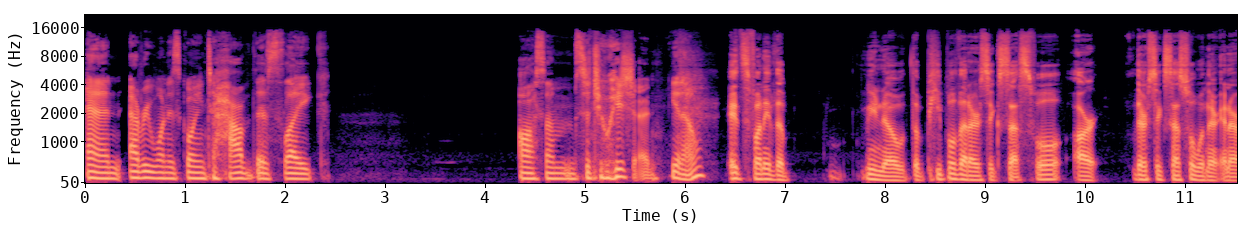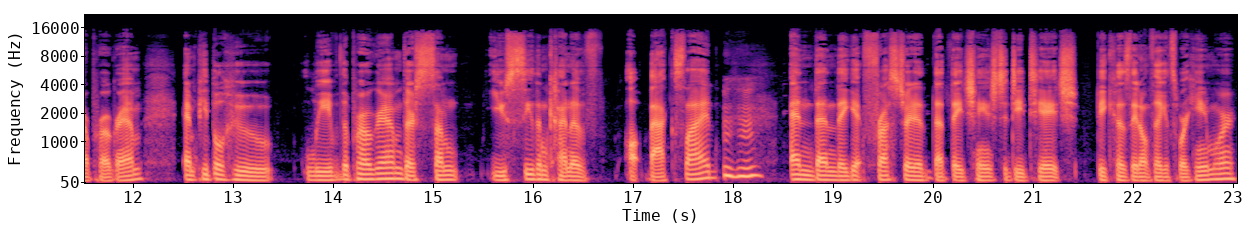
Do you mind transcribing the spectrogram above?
And everyone is going to have this like awesome situation, you know? It's funny the you know, the people that are successful are they're successful when they're in our program and people who leave the program, there's some you see them kind of uh, backslide Mm-hmm. And then they get frustrated that they change to DTH because they don't think it's working anymore.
